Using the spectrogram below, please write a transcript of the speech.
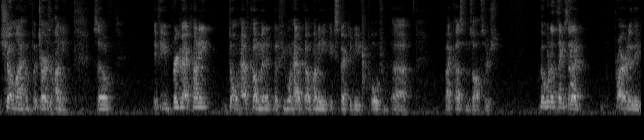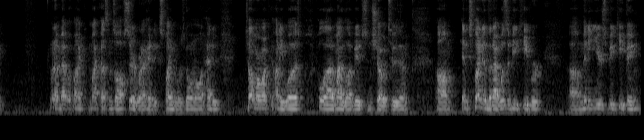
show my jars of honey. So if you bring back honey, don't have comb in it, but if you want to have comb honey, expect to be pulled from, uh, by customs officers. But one of the things that I, prior to the, when I met with my, my customs officer, when I had to explain what was going on, had to tell them where my honey was, pull it out of my luggage and show it to them, um, and explain to them that I was a beekeeper, uh, many years of beekeeping,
